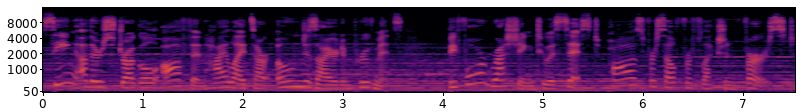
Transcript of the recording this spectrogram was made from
Seeing others struggle often highlights our own desired improvements. Before rushing to assist, pause for self reflection first.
